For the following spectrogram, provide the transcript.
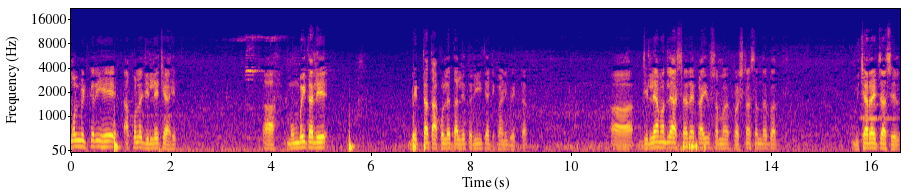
अमोल मिटकरी हे अकोला जिल्ह्याचे आहेत. मुंबईत आले भेटतात अकोल्यात आले तरीही त्या ठिकाणी भेटतात. जिल्ह्यामधल्या असणाऱ्या काही सम प्रश्नासंदर्भात विचारायचं असेल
